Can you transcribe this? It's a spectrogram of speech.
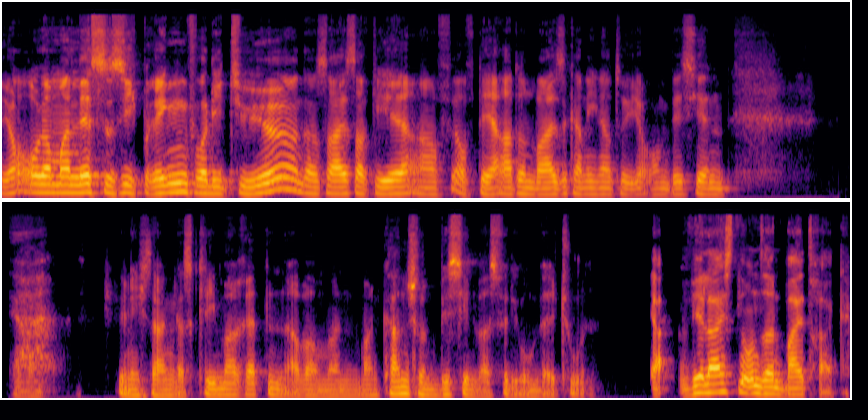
Ja, oder man lässt es sich bringen vor die Tür. Das heißt, auf die, auf, auf der Art und Weise kann ich natürlich auch ein bisschen, ja, will nicht sagen, das Klima retten, aber man, man kann schon ein bisschen was für die Umwelt tun. Ja, wir leisten unseren Beitrag.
